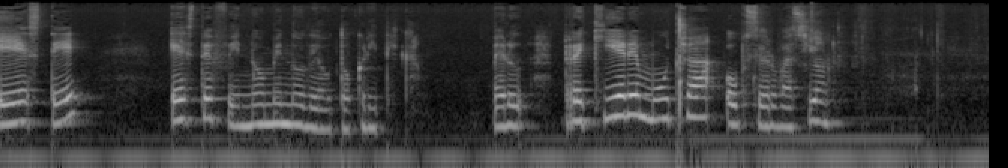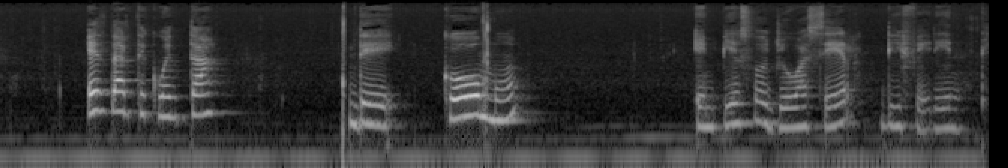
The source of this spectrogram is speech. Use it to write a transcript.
este, este fenómeno de autocrítica. Pero requiere mucha observación. Es darte cuenta de cómo empiezo yo a ser diferente.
